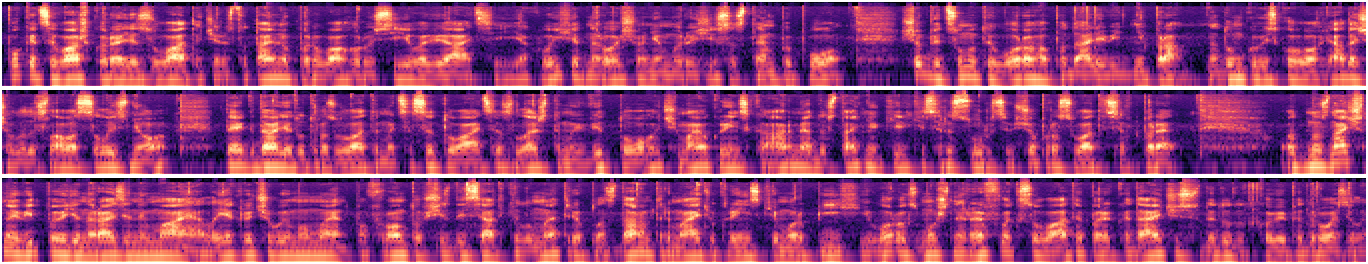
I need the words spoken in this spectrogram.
Поки це важко реалізувати через тотальну перевагу Росії в авіації, як вихід нарощування мережі систем ППО, щоб відсунути ворога подалі від Дніпра. На думку військового оглядача Владислава Селезньова, те, як далі тут розвиватиметься ситуація, залежатиме від того, чи має українська армія достатню кількість ресурсів, щоб просуватися вперед. Однозначної відповіді наразі немає, але є ключовий момент. По фронту в 60 кілометрів плацдарм тримають українські морпіхи, ворог змушений рефлексувати, перекидаючи сюди додаткові підрозділи.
